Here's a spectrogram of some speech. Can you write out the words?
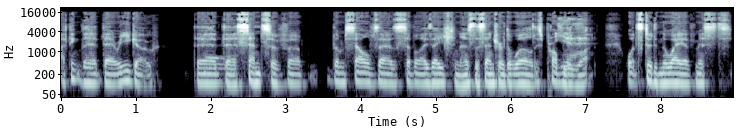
I think their their ego, their their sense of uh, themselves as civilization, as the center of the world, is probably Yeah. what what stood in the way of missed,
